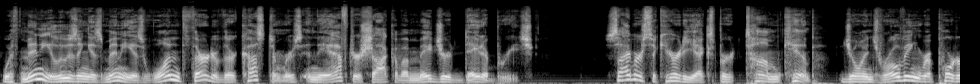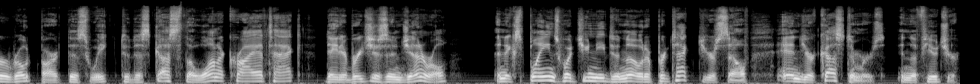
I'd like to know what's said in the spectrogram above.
with many losing as many as one third of their customers in the aftershock of a major data breach. Cybersecurity expert Tom Kemp joins roving reporter Rotbart this week to discuss the WannaCry attack, data breaches in general, and explains what you need to know to protect yourself and your customers in the future.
